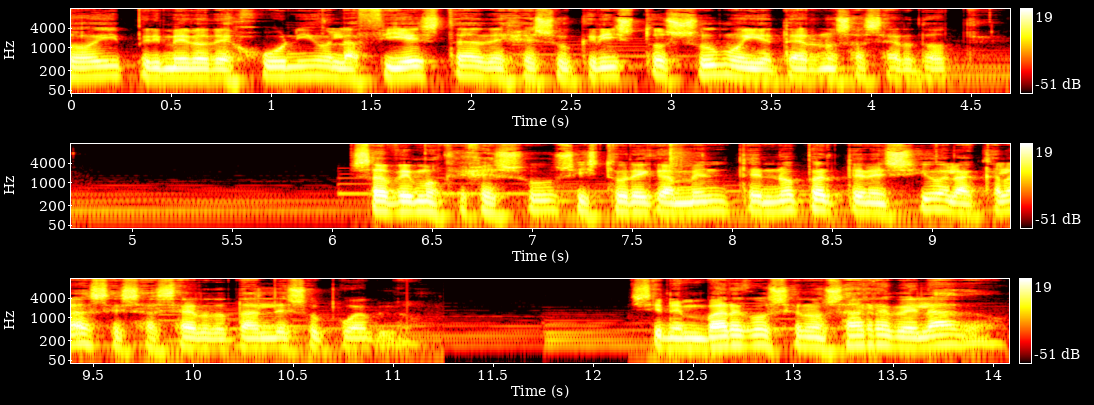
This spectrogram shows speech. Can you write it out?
hoy, primero de junio, la fiesta de Jesucristo, sumo y eterno sacerdote. Sabemos que Jesús históricamente no perteneció a la clase sacerdotal de su pueblo. Sin embargo, se nos ha revelado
